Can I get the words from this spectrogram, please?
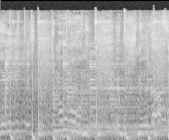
tears. Come on and wish me love.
